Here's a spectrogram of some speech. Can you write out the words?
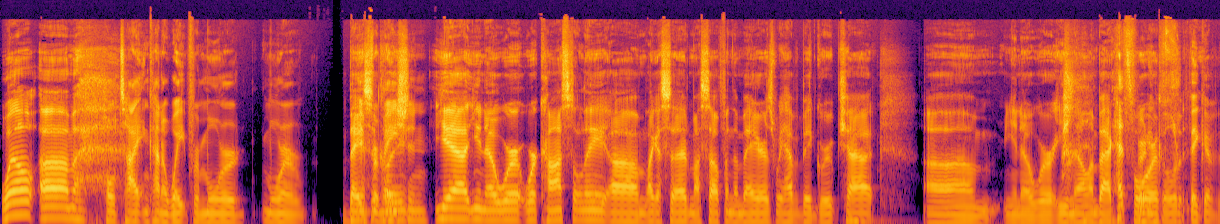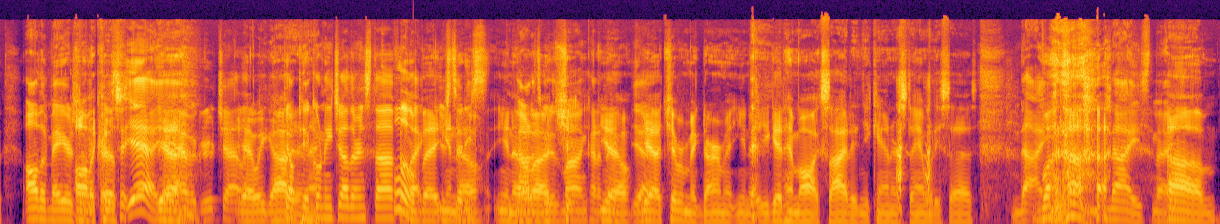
Well, um, hold tight and kind of wait for more more basically, information? Yeah, you know, we're we're constantly, um, like I said, myself and the mayors, we have a big group chat. Um, you know, we're emailing back and forth. pretty cool to think of all the mayors. All the coast. coast- yeah, yeah, yeah. have a group chat. Yeah, we got y'all pick on each other and stuff. a little like, bit, you know, you know, not as uh, good as mine, kind of you thing. know, yeah. Chipper McDermott. You know, you get him all excited and you can't understand what he says. nice, But, uh, nice, nice. Um,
